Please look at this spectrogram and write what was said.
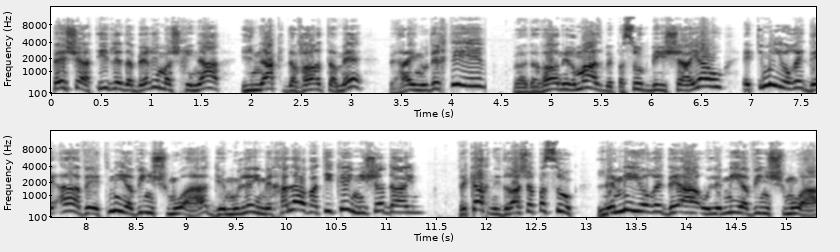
פה שעתיד לדבר עם השכינה ינק דבר טמא, והיינו דכתיב, והדבר נרמז בפסוק בישעיהו, את מי יורה דעה ואת מי יבין שמועה, גמולי מחלה ותיקי משדיים. וכך נדרש הפסוק, למי יורה דעה ולמי יבין שמועה,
